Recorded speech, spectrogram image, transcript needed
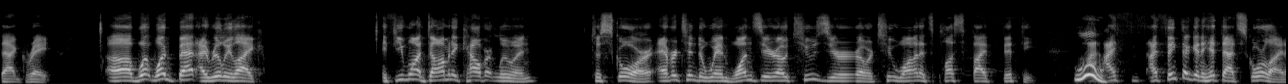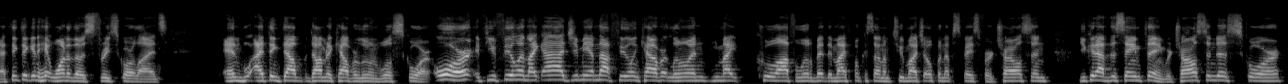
that great. Uh, what one bet I really like? If you want Dominic Calvert Lewin to score, Everton to win 1 0, 2 0, or 2 1. It's plus 550. I, I, th- I, think they're going to hit that score line. I think they're going to hit one of those three score lines. And I think Dominic Calvert Lewin will score. Or if you're feeling like, ah, Jimmy, I'm not feeling Calvert Lewin, he might cool off a little bit. They might focus on him too much, open up space for Charleston. You could have the same thing. Charleston to score,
